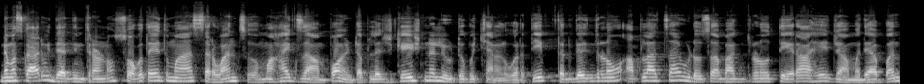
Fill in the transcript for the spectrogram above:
नमस्कार विद्यार्थी मित्रांनो स्वागत आहे तुम्हा सर्वांचं महा एक्झाम पॉईंट आपल्या एज्युकेशनल यूट्यूब चॅनलवरती तर मित्रांनो आपला आजचा व्हिडिओचा भाग मित्रांनो तेरा आहे ज्यामध्ये आपण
